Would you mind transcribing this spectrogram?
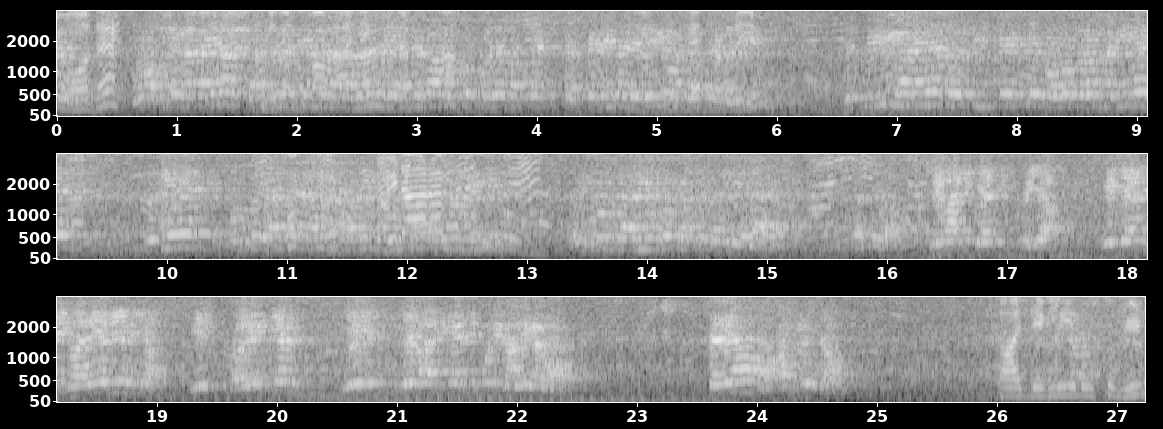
बहुत है इनका मुकाबला आज नहीं किया जा सकता तेज पड़ रही है बेटा आराम से चलिए ये वाली गैलरी भैया ये गैलरी खाली नहीं भैया ये वॉलेंटियर ये ये वाली गैलरी पूरी खाली करवाओ। चले आओ आप लोग जाओ। आज देख लीजिए दोस्तों भीड़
